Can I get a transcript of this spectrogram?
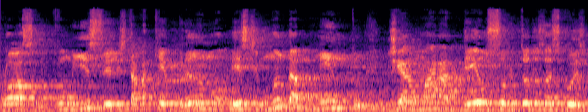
próximo, com isso ele estava quebrando esse mandamento de amar a Deus sobre todas as coisas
